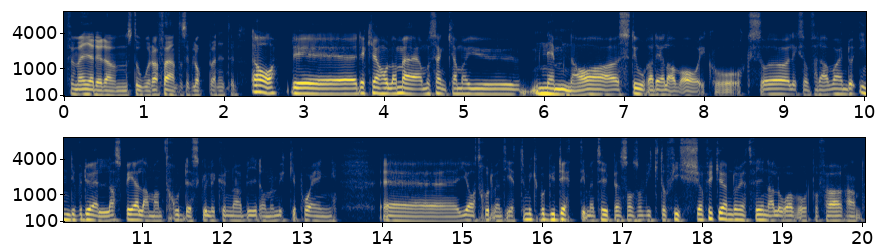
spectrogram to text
för mig är det den stora fantasyfloppen hittills. Ja, det, det kan jag hålla med om. Och sen kan man ju nämna stora delar av AIK också. Liksom, för det var ändå individuella spelare man trodde skulle kunna bidra med mycket poäng. Eh, jag trodde väl inte jättemycket på Gudetti, men typ en sån som Viktor Fischer fick ju ändå rätt fina lovord på förhand.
